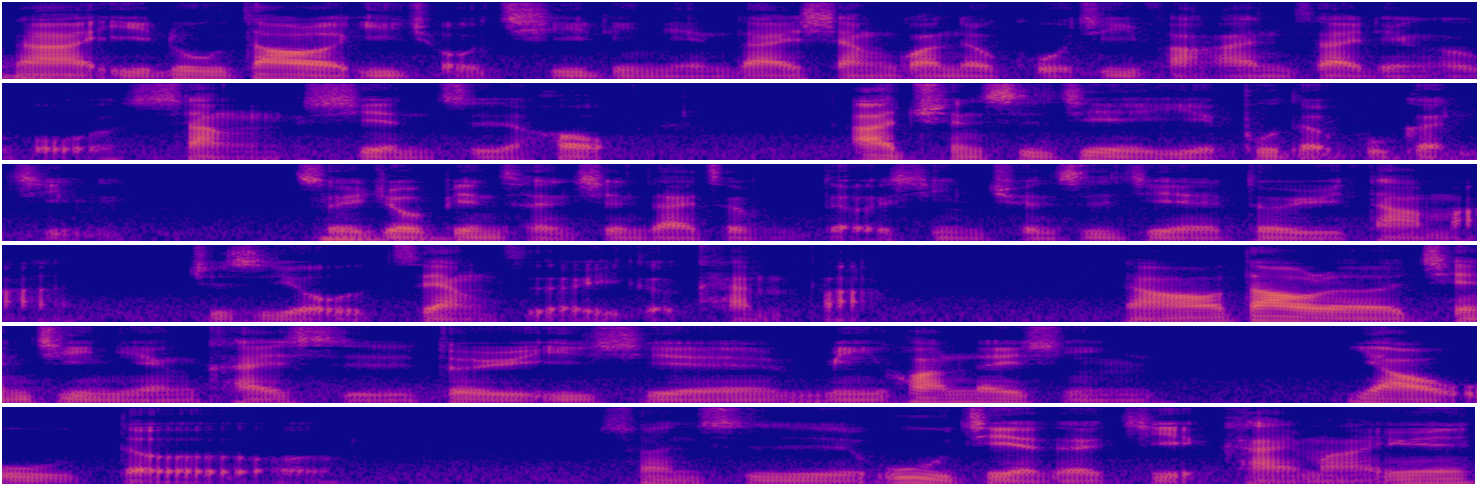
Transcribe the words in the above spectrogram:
那一路到了一九七零年代，相关的国际法案在联合国上线之后。啊，全世界也不得不跟进，所以就变成现在这副德行。全世界对于大麻就是有这样子的一个看法。然后到了前几年开始，对于一些迷幻类型药物的算是误解的解开嘛，因为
